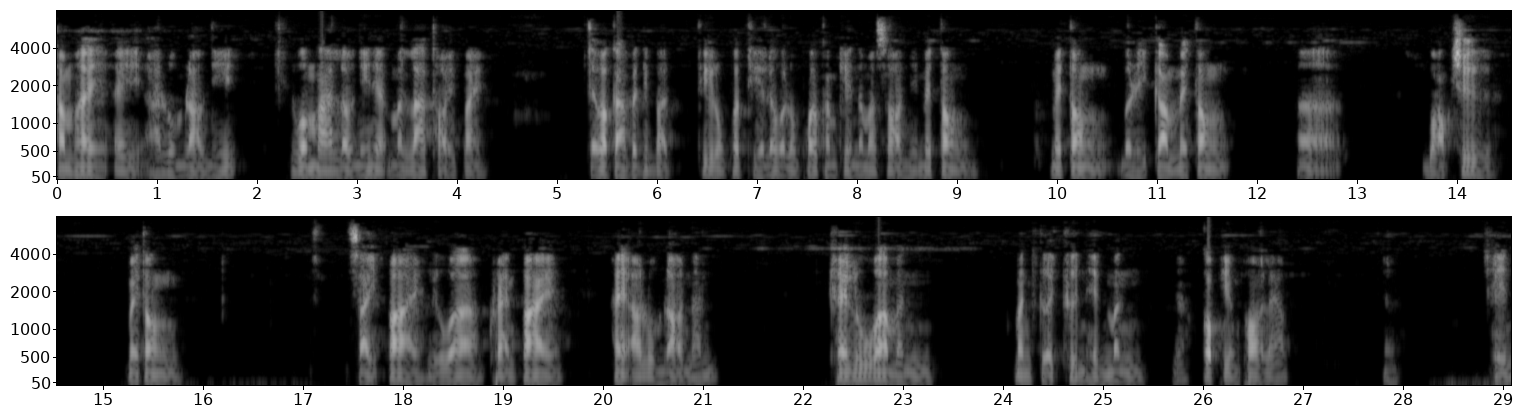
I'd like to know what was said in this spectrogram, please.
ทำให้ไออารมณ์เหล่านี้ หรือว่ามารเหล่านี้เนี่ยมันล่าถอยไป แต่ว่าการปฏิบัติที่หลวงพ่อเทียนแล้วก็หลวงพ่อคำเขียนนำมาสอนนี่ไม่ต้องไม่ต้องบริกรรมไม่ต้องอบอกชื่อ ไม่ต้อง ใส่ป้ายหรือว่าแขวนป้ายให้อารมณ์เหล่านั้น แค่รู้ว่ามันมันเกิดขึ้นเห็นมันนะก็เพียงพอแล้วนะเห็น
